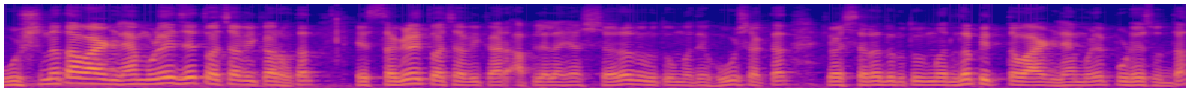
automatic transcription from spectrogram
उष्णता वाढल्यामुळे जे त्वचा विकार होतात हे सगळे त्वचा विकार आपल्याला ह्या शरद ऋतूमध्ये होऊ शकतात किंवा शरद ऋतूमधलं पित्त वाढल्यामुळे पुढे सुद्धा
